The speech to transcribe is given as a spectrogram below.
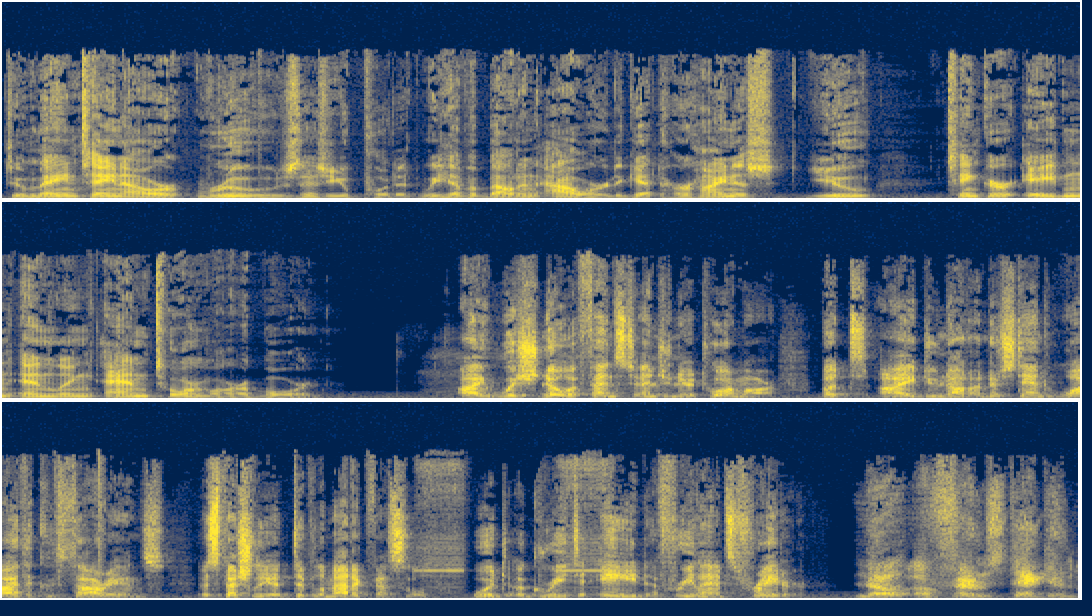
To maintain our ruse, as you put it, we have about an hour to get Her Highness, you, Tinker, Aiden, Enling, and Tormar aboard. I wish no offense to Engineer Tormar, but I do not understand why the Kutharians, especially a diplomatic vessel, would agree to aid a freelance freighter. No offense taken.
